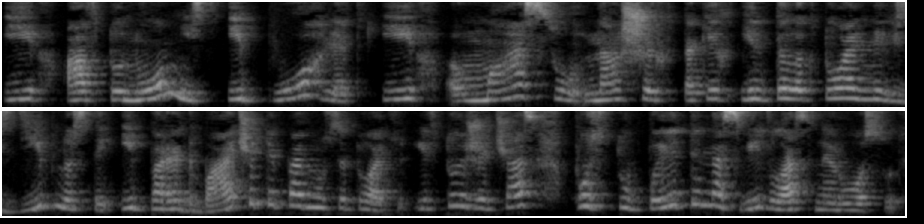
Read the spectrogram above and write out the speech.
і автономність, і погляд, і масу наших таких інтелектуальних здібностей, і передбачити певну ситуацію, і в той же час поступити на свій власний розсуд.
